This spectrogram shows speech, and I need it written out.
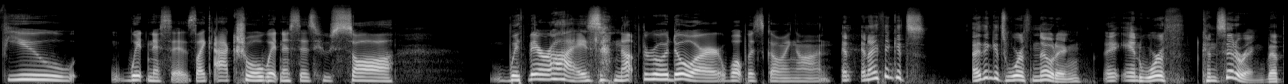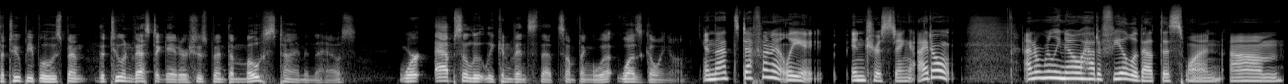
few witnesses, like actual witnesses who saw with their eyes, not through a door, what was going on. And and I think it's I think it's worth noting and worth considering that the two people who spent the two investigators who spent the most time in the house were absolutely convinced that something w- was going on. And that's definitely interesting. I don't I don't really know how to feel about this one. Um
